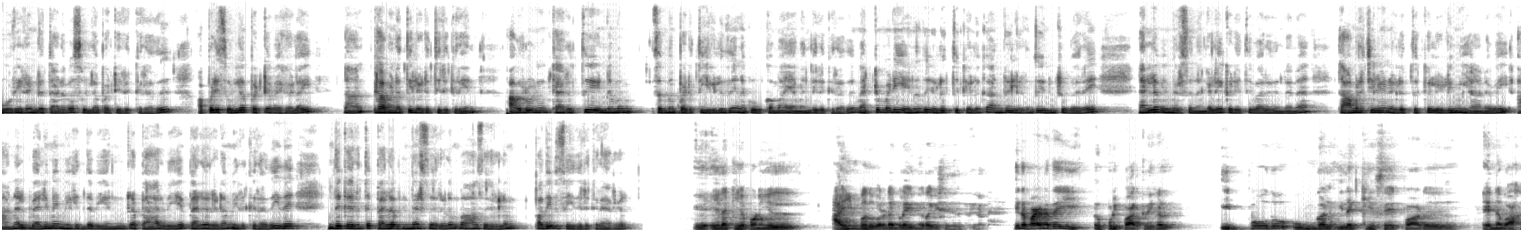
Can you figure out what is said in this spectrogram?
ஓரிரண்டு தடவை சொல்லப்பட்டிருக்கிறது. அப்படி சொல்லப்பட்டவைகளை நான் கவனத்தில் எடுத்திருக்கிறேன். அவர்களின் கருத்து இன்னமும் செம்மைப்படுத்தி எழுத எனக்கு ஊக்கமாய் அமைந்திருக்கிறது. மற்றும்படி எனது எழுத்துக்களுக்கு அன்றிலிருந்து இன்று வரை நல்ல விமர்சனங்களே கிடைத்து வருகின்றன. தாமரைச்செல்வியின் எழுத்துக்கள் எளிமையானவை ஆனால் வலிமை மிகுந்தவை என்ற பார்வையே பலரிடம் இருக்கிறது. இதை இந்த கருத்தை பல விமர்சகர்களும் வாசகர்களும் பதிவு செய்திருக்கிறார்கள். இ- இலக்கிய பணியில் ஐம்பது வருடங்களை நிறைவு செய்திருக்கிறீர்கள். இந்த பயணத்தை எப்படி பார்க்கிறீர்கள்? இப்போது உங்கள் இலக்கிய செயற்பாடு என்னவாக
